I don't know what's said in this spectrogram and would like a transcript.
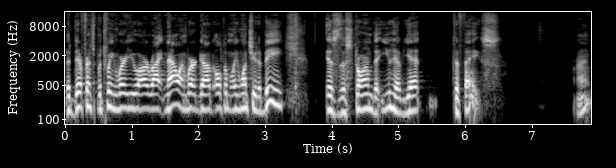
the difference between where you are right now and where God ultimately wants you to be is the storm that you have yet to face. Right?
